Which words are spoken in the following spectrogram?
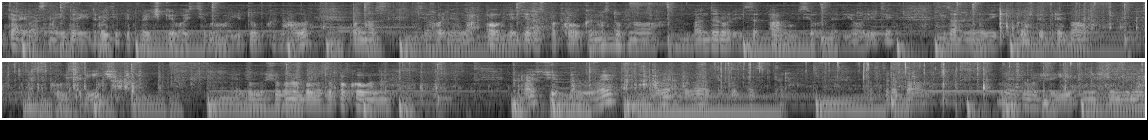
Вітаю вас, мої дорогі друзі, підписчики, гості мого YouTube каналу. У нас сьогодні на огляді розпаковка наступного бандеролі з аукціону Віоліті. За невеликі кошти придбав ось якусь річ. Я думаю, що вона була запакована краще, але, але, але таке постр... пострадала. Ну, я думаю, що є, звісно, вина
